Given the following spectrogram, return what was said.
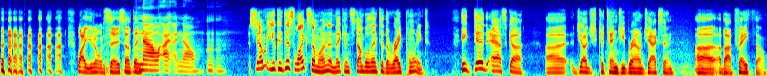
Why you don't want to say something? No, I, I no. Mm-mm. Some you can dislike someone and they can stumble into the right point. He did ask uh, uh, Judge Ketanji Brown Jackson uh, about faith, though.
